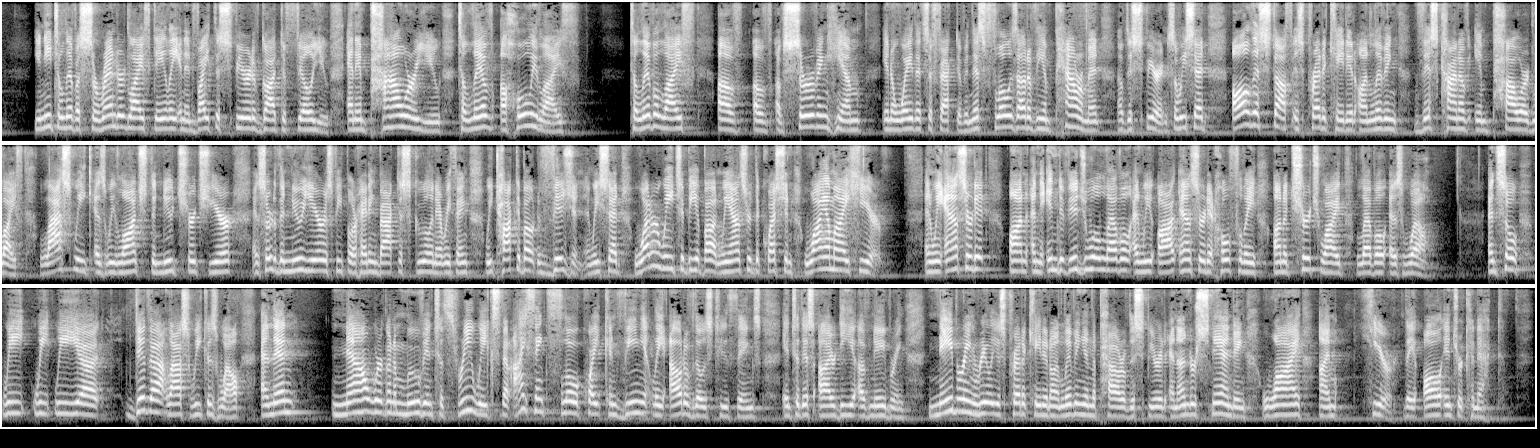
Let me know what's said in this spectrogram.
you need to live a surrendered life daily and invite the Spirit of God to fill you and empower you to live a holy life, to live a life of, of, of serving Him in a way that's effective. And this flows out of the empowerment of the Spirit. And so we said all this stuff is predicated on living this kind of empowered life. Last week, as we launched the new church year and sort of the new year as people are heading back to school and everything, we talked about vision. And we said, what are we to be about? And we answered the question, why am I here? And we answered it on an individual level, and we answered it hopefully on a church wide level as well. And so we, we, we uh, did that last week as well. And then now we're going to move into three weeks that I think flow quite conveniently out of those two things into this idea of neighboring. Neighboring really is predicated on living in the power of the Spirit and understanding why I'm here. They all interconnect.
